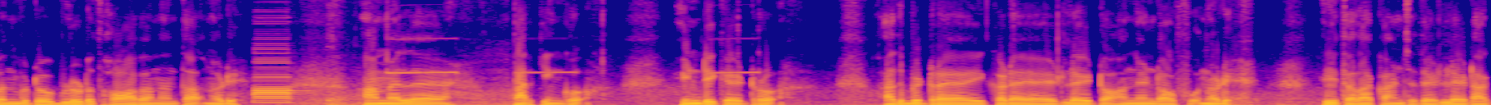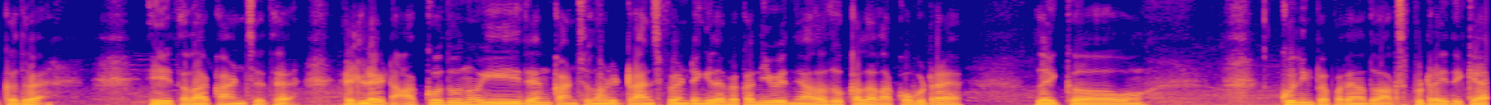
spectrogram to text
ಬಂದುಬಿಟ್ಟು ಬ್ಲೂಟೂತ್ ಹಾರನ್ ಅಂತ ನೋಡಿ. ಆಮೇಲೆ ಪಾರ್ಕಿಂಗು ಇಂಡಿಕೇಟ್ರು ಅದು ಬಿಟ್ಟರೆ ಈ ಕಡೆ ಹೆಡ್ಲೈಟ್ ಆನ್ ಆ್ಯಂಡ್ ಆಫ್ ನೋಡಿ. ಈ ಥರ ಕಾಣಿಸುತ್ತೆ ಹೆಡ್ಲೈಟ್ ಹಾಕಿದ್ರೆ. ಈ ಥರ ಕಾಣಿಸುತ್ತೆ. ಹೆಡ್ಲೈಟ್ ಹಾಕೋದು ಇದೇನು ಕಾಣಿಸೋದು ನೋಡಿ ಟ್ರಾನ್ಸ್ಪೇಂಟಿಂಗ್ ಇದೆ. ಬೇಕಾದ್ರೆ ನೀವು ಇದನ್ನ ಯಾವುದಾದ್ರು ಕಲರ್ ಹಾಕೋಬಿಟ್ರೆ ಲೈಕ್, ಕೂಲಿಂಗ್ ಪೇಪರ್ ಏನಾದರೂ ಹಾಕ್ಸ್ಬಿಟ್ರೆ ಇದಕ್ಕೆ.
